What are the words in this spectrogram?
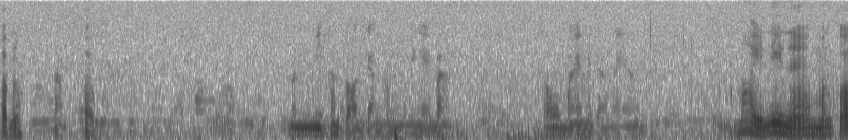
ครับเนาะ มันมีขั้นตอนการทำยังไงบ้างเขาเอาไม้มาจากไหนครับ ไม่นี่นะมันก็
